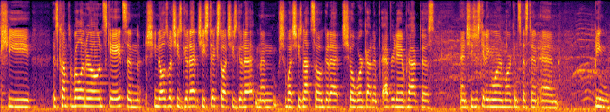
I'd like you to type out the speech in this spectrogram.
She is comfortable in her own skates and she knows what she's good at and she sticks to what she's good at and then what she's not so good at she'll work on it every day in practice and she's just getting more and more consistent and being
